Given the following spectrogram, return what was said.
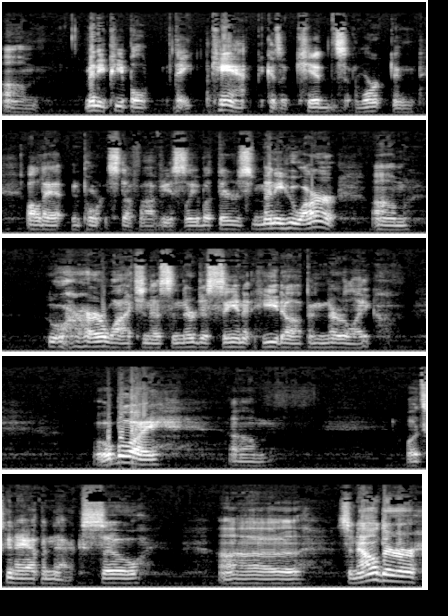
um, many people they can't because of kids and work and all that important stuff, obviously. But there's many who are um, who are watching this and they're just seeing it heat up and they're like, "Oh boy, um, what's going to happen next?" So, uh, so now there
